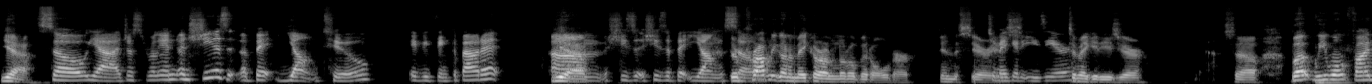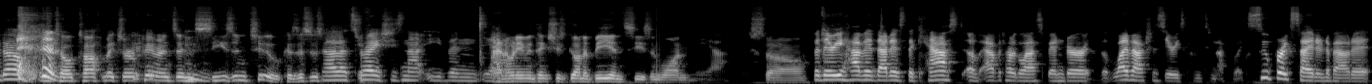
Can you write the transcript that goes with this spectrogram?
yeah. So yeah, just really and, and she is a bit young too, if you think about it. Yeah. Um she's she's a bit young. They're so probably going to make her a little bit older in the series to make it easier. to make it easier. Yeah. So, but we won't find out until Toph makes her appearance in season two because this is. Oh, that's right. She's not even yeah. I don't even think she's going to be in season one. yeah. So, But there you have it. That is the cast of Avatar: The Last Bender, the live action series coming to Netflix. Super excited about it.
